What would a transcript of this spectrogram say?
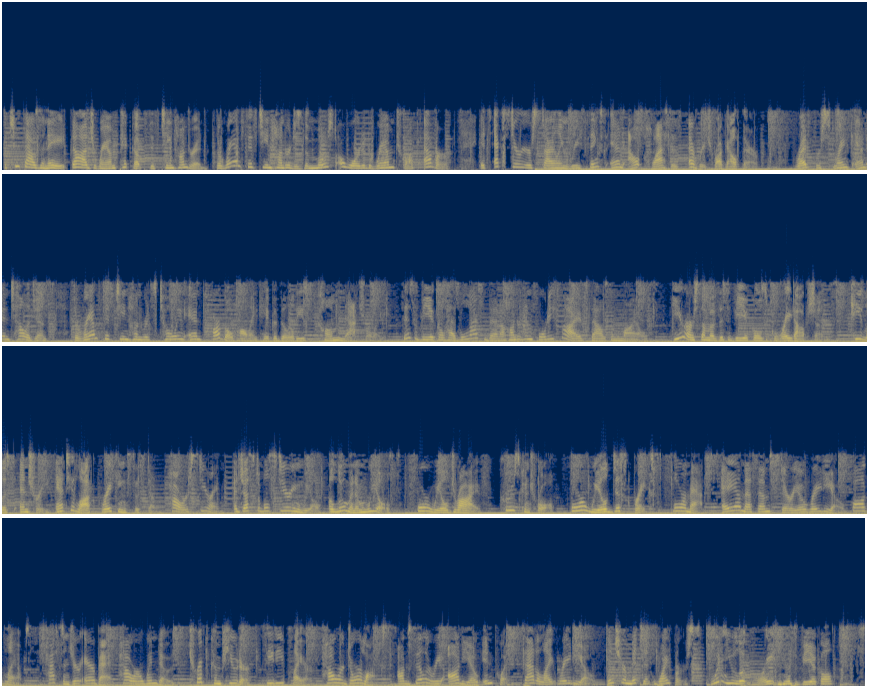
The 2008 Dodge Ram Pickup 1500. The Ram 1500 is the most awarded Ram truck ever. Its exterior styling rethinks and outclasses every truck out there. Bred for strength and intelligence, the Ram 1500's towing and cargo hauling capabilities come naturally. This vehicle has less than 145,000 miles. Here are some of this vehicle's great options. Keyless entry, anti-lock braking system, power steering, adjustable steering wheel, aluminum wheels, four-wheel drive, cruise control, four-wheel disc brakes, floor mats, AM FM stereo radio, fog lamps, passenger airbag, power windows, trip computer, CD player, power door locks, auxiliary audio input, satellite radio, intermittent wipers. Wouldn't you look great in this vehicle?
